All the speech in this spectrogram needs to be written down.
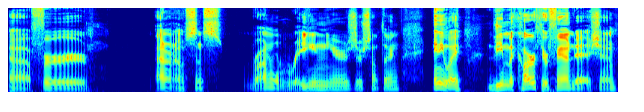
Uh, for, I don't know, since Ronald Reagan years or something. Anyway, the MacArthur Foundation,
